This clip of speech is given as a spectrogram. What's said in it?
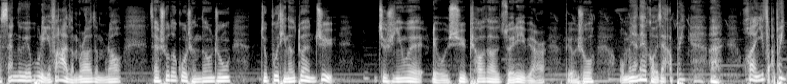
三个月不理发，怎么着怎么着。”在说的过程当中，就不停的断句，就是因为柳絮飘到嘴里边儿。比如说，我们家那口子啊，呸啊，换衣服啊，呸，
